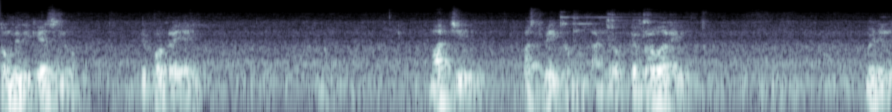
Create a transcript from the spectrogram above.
తొమ్మిది కేసులు రిపోర్ట్ అయ్యాయి. March first week and February middle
